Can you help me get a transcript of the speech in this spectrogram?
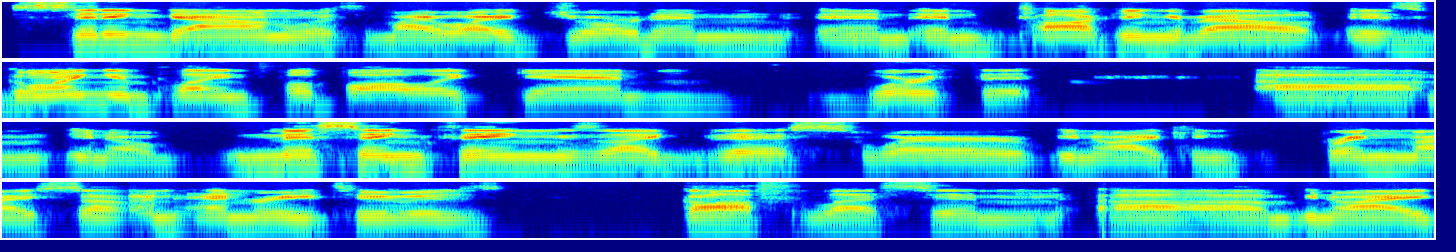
sitting down with my wife Jordan and and talking about is going and playing football again worth it? Um, you know, missing things like this where you know I can bring my son Henry to his golf lesson. Um, you know, I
